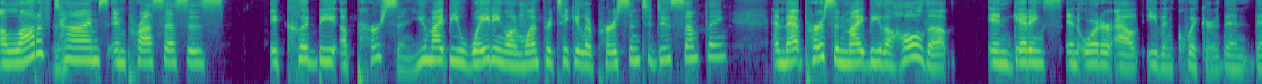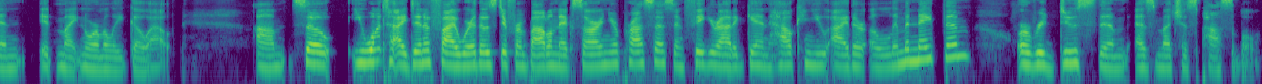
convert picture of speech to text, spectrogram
a lot of times in processes it could be a person you might be waiting on one particular person to do something and that person might be the holdup in getting an order out even quicker than than it might normally go out um, so you want to identify where those different bottlenecks are in your process and figure out again how can you either eliminate them or reduce them as much as possible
